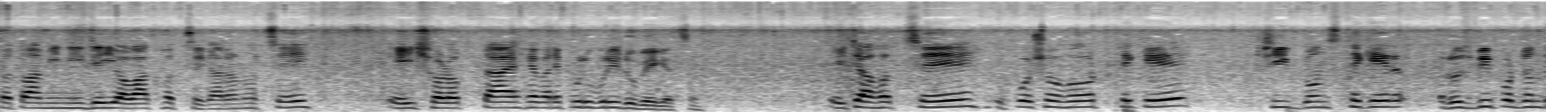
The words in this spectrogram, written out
তত আমি নিজেই অবাক হচ্ছে। কারণ হচ্ছে, এই সড়কটা একেবারে পুরোপুরি ডুবে গেছে। এটা হচ্ছে উপশহর থেকে শিবগঞ্জ থেকে রুজবি পর্যন্ত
